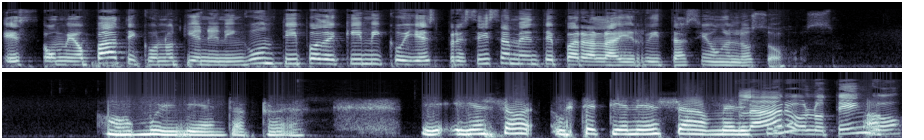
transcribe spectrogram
es homeopático, no tiene ningún tipo de químico y es precisamente para la irritación en los ojos. Oh, muy bien, doctora. ¿Y, eso, usted tiene esa medicina? Claro, lo tengo.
